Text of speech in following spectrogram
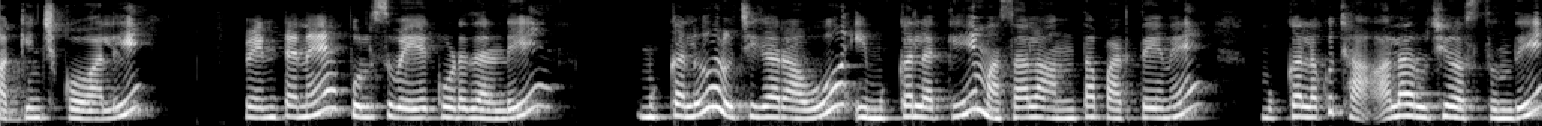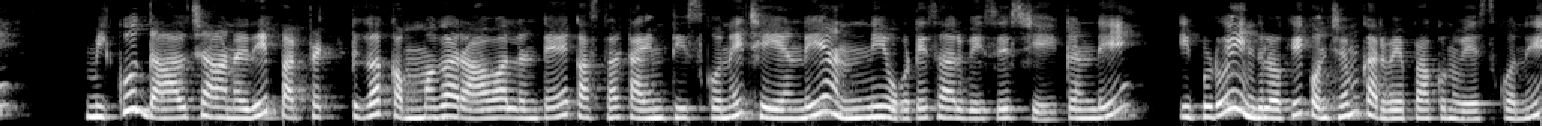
మగ్గించుకోవాలి. వెంటనే పులుసు వేయకూడదండి. ముక్కలు రుచిగా రావు. ఈ ముక్కలకి మసాలా అంతా పడితేనే ముక్కలకు చాలా రుచి వస్తుంది. మీకు దాల్చా అనేది పర్ఫెక్ట్గా కమ్మగా రావాలంటే కాస్త టైం తీసుకొని చేయండి. అన్నీ ఒకటేసారి వేసేసి చేయకండి. ఇప్పుడు ఇందులోకి కొంచెం కరివేపాకును వేసుకొని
